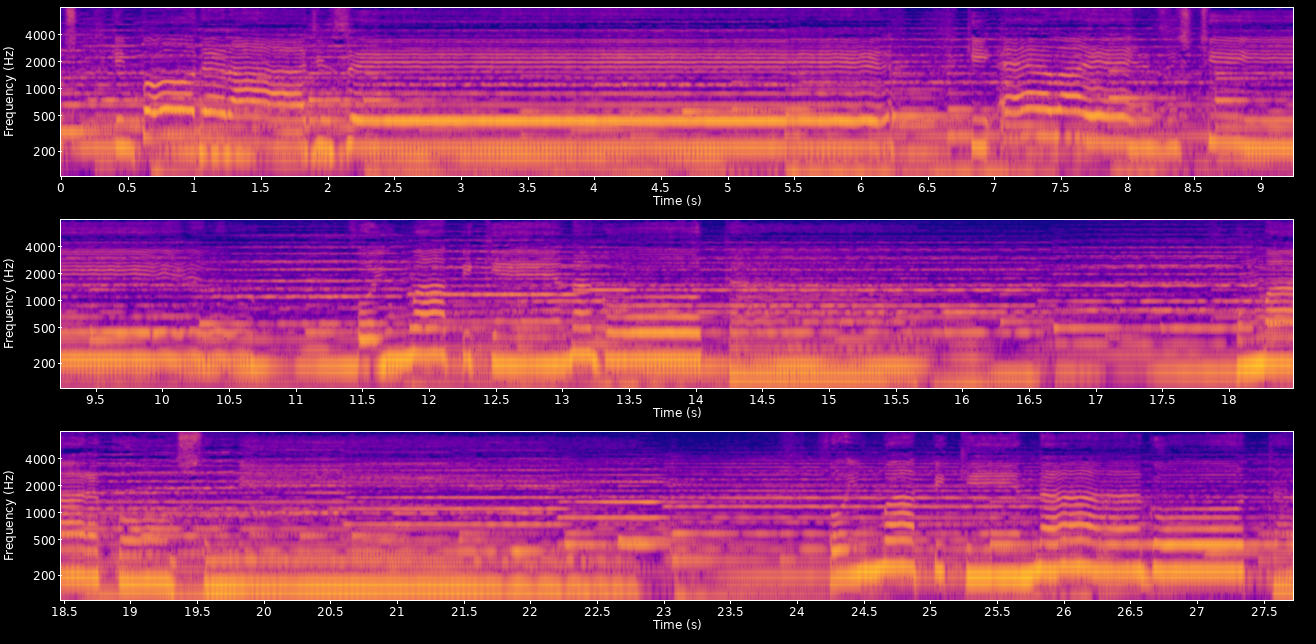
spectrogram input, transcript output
Deus. Quem poderá dizer? Uma pequena gota, o mar a consumir. Foi uma pequena gota,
